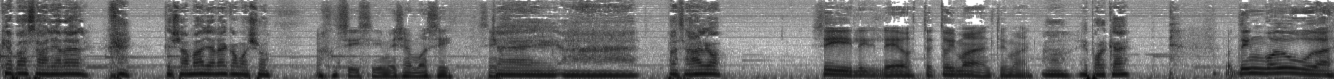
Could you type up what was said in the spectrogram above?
¿Qué pasa, Lionel? Te llamás Lionel como yo. sí, sí, me llamo así. Sí, Che, ah, ¿Pasa algo? sí Le- Leo, estoy, estoy mal, estoy mal. Ah, ¿Y por qué? Tengo dudas.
